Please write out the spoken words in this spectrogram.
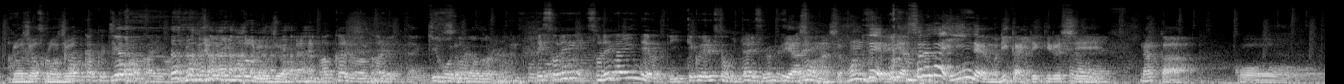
う路上路上。感覚超わかります路上に戻る。路上わかるわかる。基本でそれそれがいいんだよって言ってくれる人もいたりするんですいよね。やそうなんですよ。ほんでいやそれがいいんだよも理解できるし、はい。なんかこう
